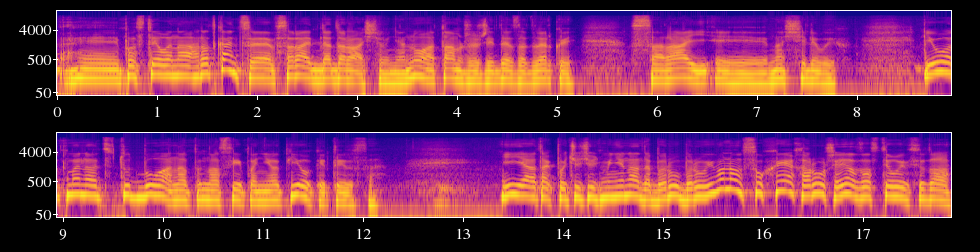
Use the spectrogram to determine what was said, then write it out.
Е, Постелена агроткань це в сарай для доращування. Ну а там же ж йде за дверкою сарай е, на щелевих. І от в мене тут була насипані опілки тирса. І я так по чуть-чуть мені треба, беру, беру. І воно сухе, хороше. Я застелив сюди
